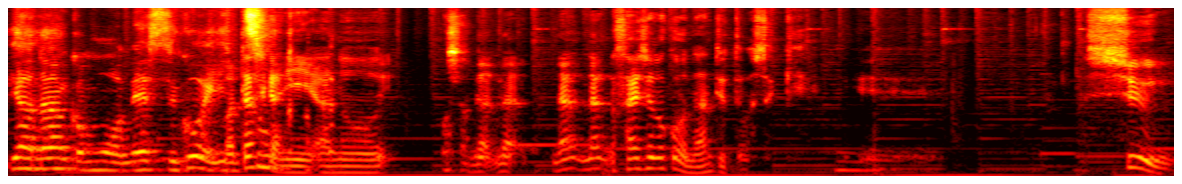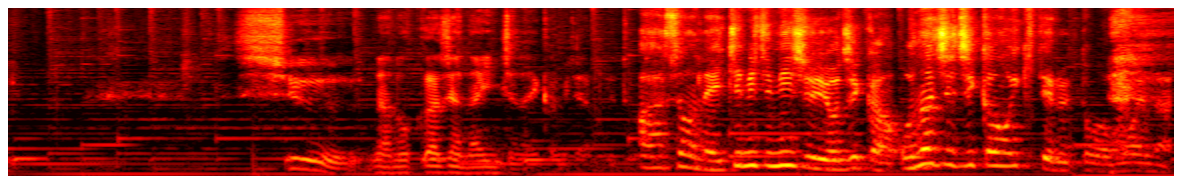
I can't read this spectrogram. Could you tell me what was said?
いや、なんかもうね、すごい。まあ、確かにあの、ななななんか最初の頃なんて言ってましたっけ、うん。えー週週7日じゃないんじゃないかみたいなことあ、そうね、1日24時間、同じ時間を生きてるとは思えない。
